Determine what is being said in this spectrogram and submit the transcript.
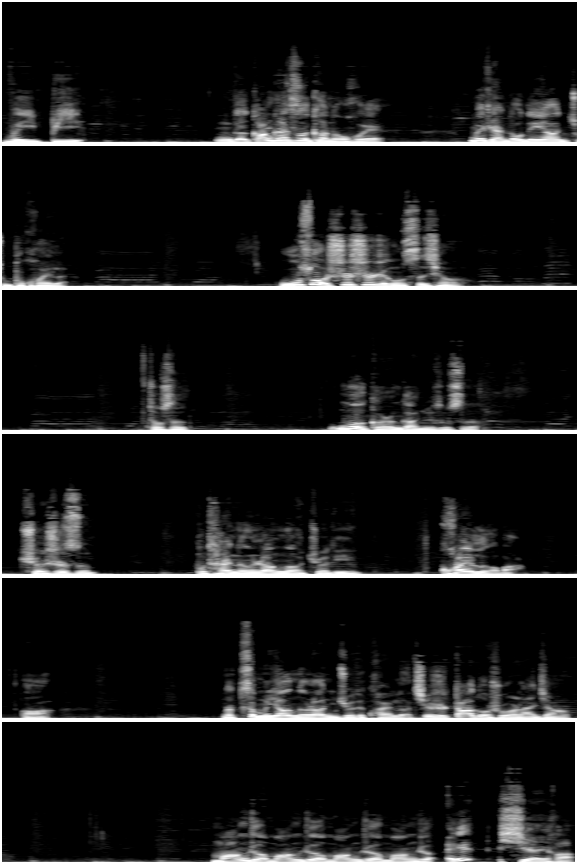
未必。你这刚开始可能会，每天都那样就不会了。无所事事这种事情，就是我个人感觉就是。确实是不太能让我觉得快乐吧，啊，那怎么样能让你觉得快乐？其实大多数人来讲，忙着忙着忙着忙着，哎，歇一下，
